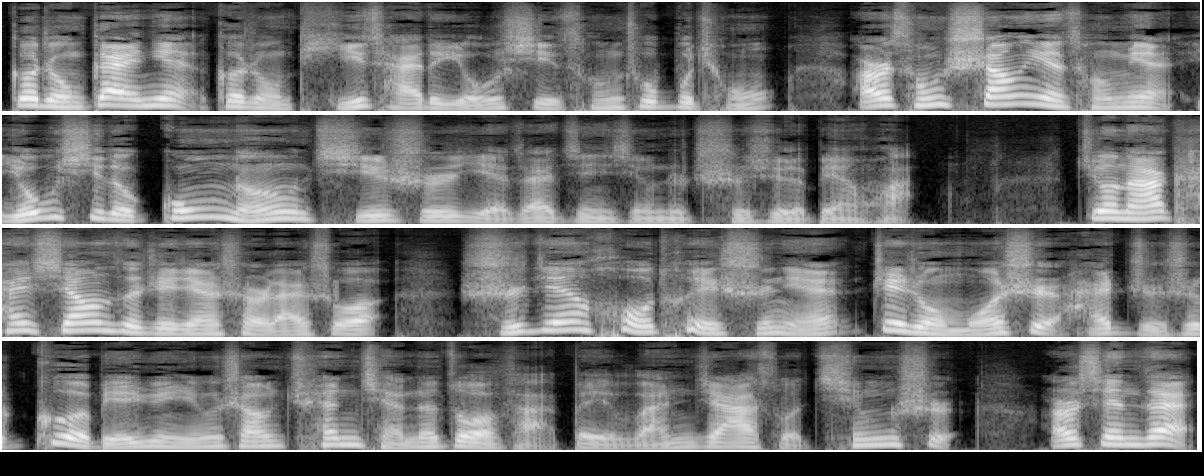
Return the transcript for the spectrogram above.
各种概念、各种题材的游戏层出不穷。而从商业层面，游戏的功能其实也在进行着持续的变化。就拿开箱子这件事儿来说，时间后退十年，这种模式还只是个别运营商圈钱的做法，被玩家所轻视。而现在，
